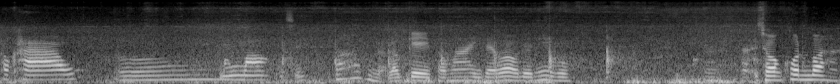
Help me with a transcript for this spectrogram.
ขาวโอ้ๆมองๆสิว้าวเราเกเข้ามาอีกแล้วว่าเดี๋ยวนี้บุอะสองคนบ่ฮะ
